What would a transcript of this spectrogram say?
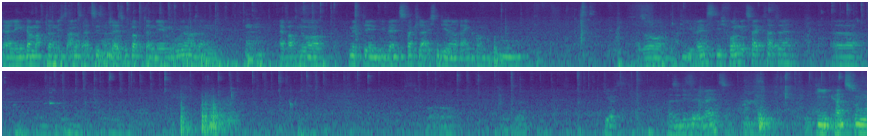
der Linker macht dann nichts anderes als diesen JSON-Block daneben und dann einfach nur mit den Events vergleichen, die dann reinkommen. Mhm. Also die Events, die ich vorhin gezeigt hatte, äh, hier. Also diese Events, die kannst du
